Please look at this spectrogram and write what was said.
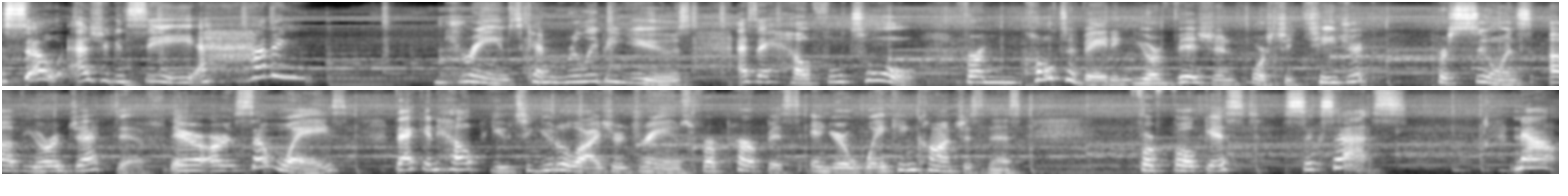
So, as you can see, having dreams can really be used as a helpful tool for cultivating your vision for strategic pursuance of your objective. There are some ways that can help you to utilize your dreams for purpose in your waking consciousness for focused success. Now,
